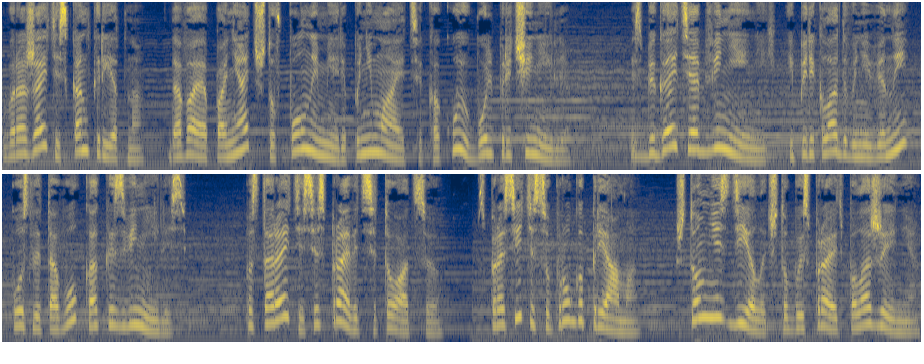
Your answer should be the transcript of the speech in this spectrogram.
Выражайтесь конкретно, давая понять, что в полной мере понимаете, какую боль причинили. Избегайте обвинений и перекладывания вины после того, как извинились. Постарайтесь исправить ситуацию. Спросите супруга прямо, что мне сделать, чтобы исправить положение?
